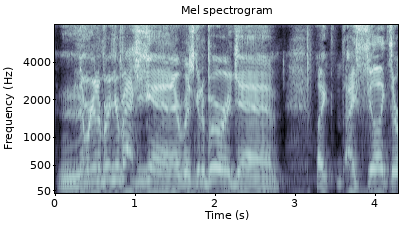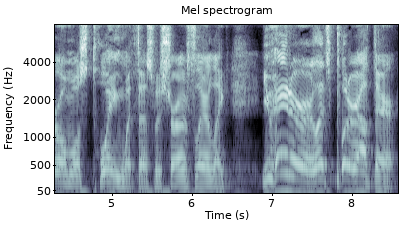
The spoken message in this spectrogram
And then we're going to bring her back again. Everybody's going to boo her again. Like, I feel like they're almost toying with us with Charlotte Flair. Like, you hate her. Let's put her out there.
